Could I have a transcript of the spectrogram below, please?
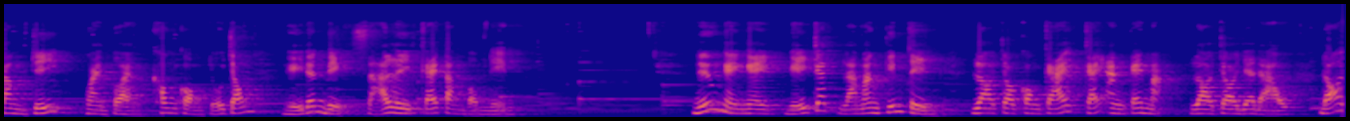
Tâm trí hoàn toàn không còn chỗ trống, nghĩ đến việc xả ly cái tâm vọng niệm. Nếu ngày ngày nghĩ cách làm ăn kiếm tiền, lo cho con cái cái ăn cái mặc, lo cho gia đạo, đó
